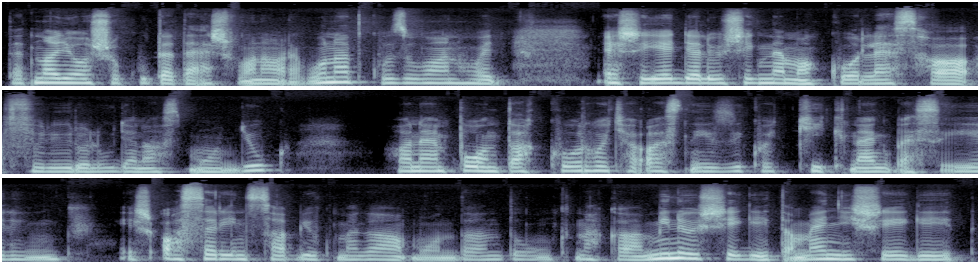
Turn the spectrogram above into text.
Tehát nagyon sok kutatás van arra vonatkozóan, hogy esélyegyelőség nem akkor lesz, ha fölülről ugyanazt mondjuk, hanem pont akkor, hogyha azt nézzük, hogy kiknek beszélünk, és azt szerint szabjuk meg a mondandónknak a minőségét, a mennyiségét.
